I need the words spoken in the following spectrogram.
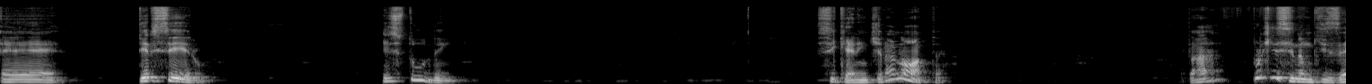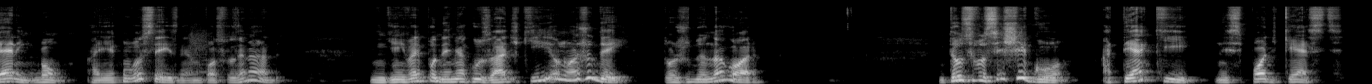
É, terceiro, estudem. Se querem tirar nota. Tá? Porque se não quiserem, bom, aí é com vocês, né? Eu não posso fazer nada. Ninguém vai poder me acusar de que eu não ajudei. Estou ajudando agora. Então, se você chegou até aqui nesse podcast,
